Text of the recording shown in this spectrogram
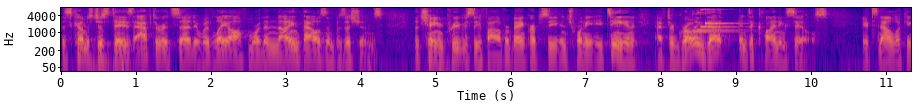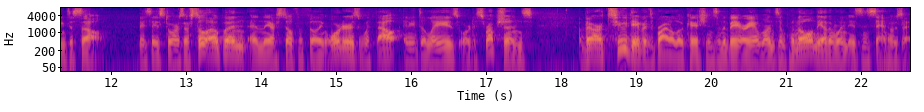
This comes just days after it said it would lay off more than 9,000 positions. The chain previously filed for bankruptcy in 2018 after growing debt and declining sales. It's now looking to sell. They say stores are still open and they are still fulfilling orders without any delays or disruptions. There are two David's Bridal locations in the Bay Area. One's in Pinole and the other one is in San Jose.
